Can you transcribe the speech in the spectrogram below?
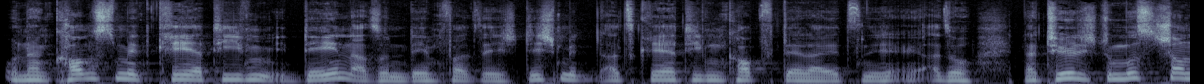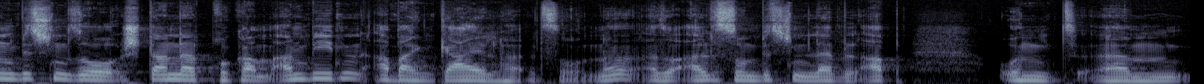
und dann kommst du mit kreativen Ideen, also in dem Fall sehe ich dich mit als kreativen Kopf, der da jetzt nicht, also natürlich, du musst schon ein bisschen so Standardprogramm anbieten, aber ein geil halt so, ne? Also alles so ein bisschen Level up und ähm,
